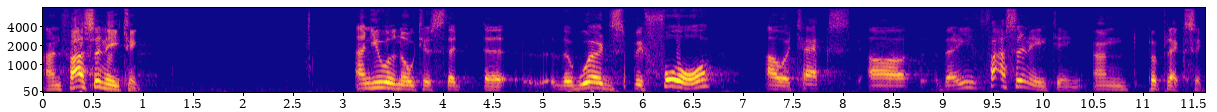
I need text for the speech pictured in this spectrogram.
and fascinating. And you will notice that uh, the words before our text are very fascinating and perplexing.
